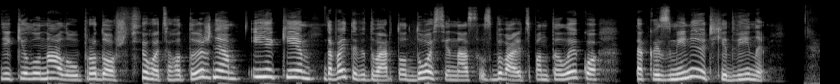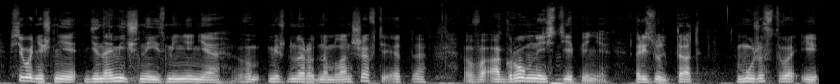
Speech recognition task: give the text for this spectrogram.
які лунали упродовж всього цього тижня, і які, давайте відверто, досі нас збивають з пантелику, таки змінюють хід війни. Сегодняшние динамичные изменения в международном ландшафте – это в огромной степени результат мужества и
